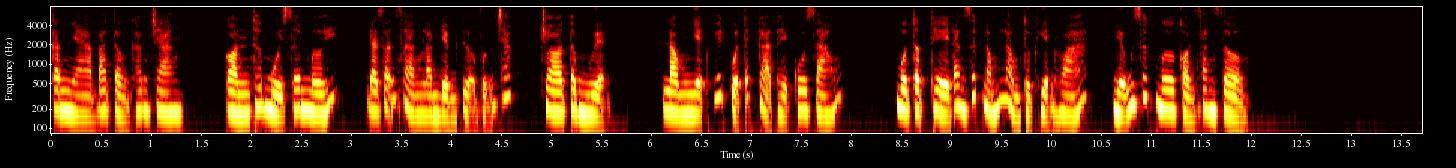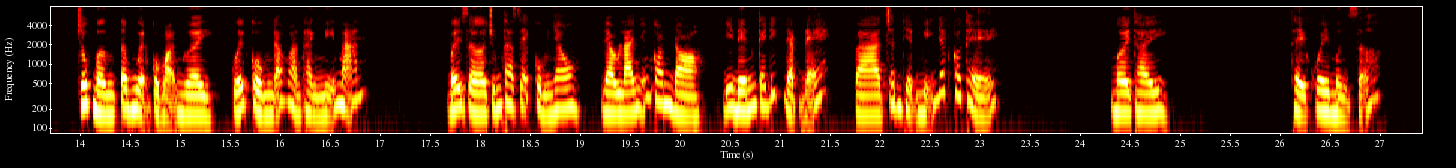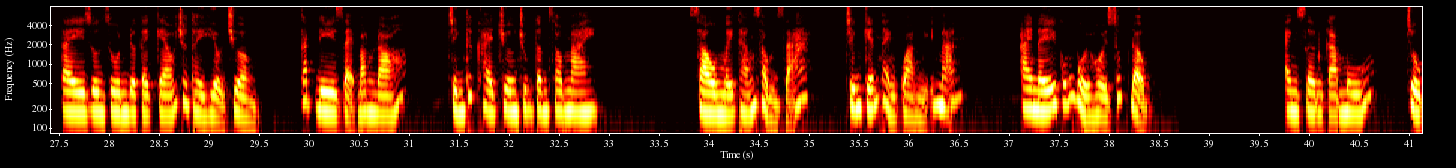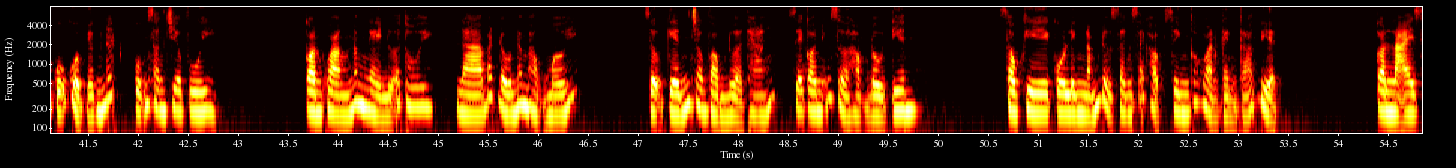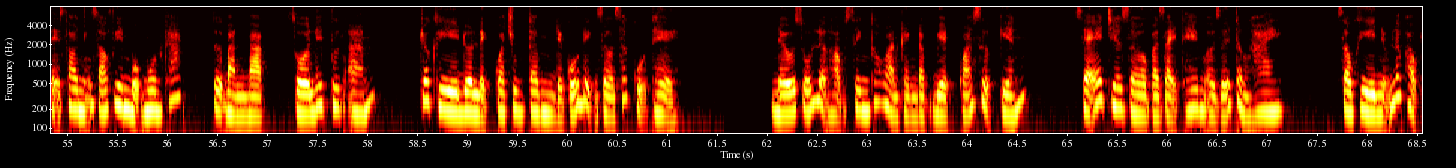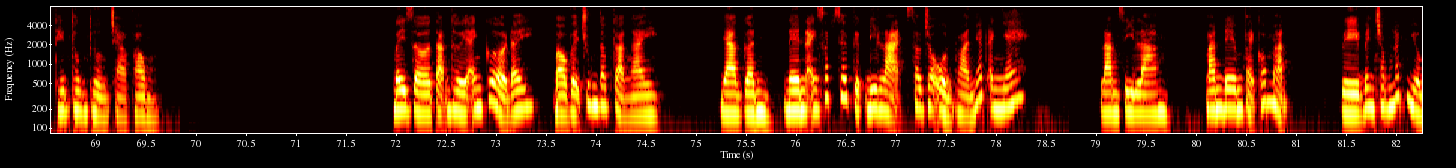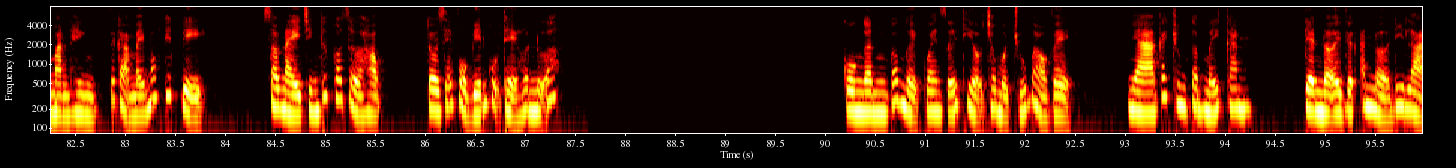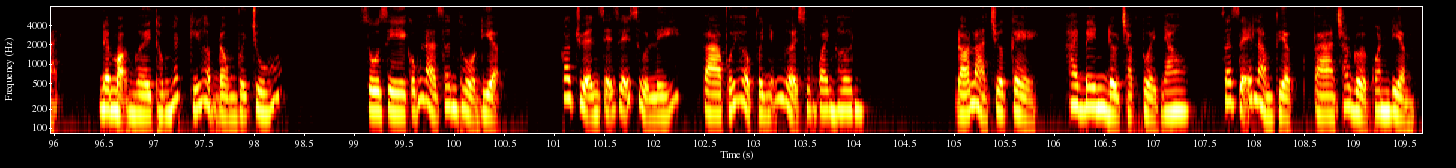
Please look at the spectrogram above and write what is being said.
Căn nhà ba tầng khang trang, còn thơm mùi sơn mới, đã sẵn sàng làm điểm tựa vững chắc cho tâm nguyện, lòng nhiệt huyết của tất cả thầy cô giáo. Một tập thể đang rất nóng lòng thực hiện hóa những giấc mơ còn sang dở. Chúc mừng tâm nguyện của mọi người cuối cùng đã hoàn thành mỹ mãn. Bây giờ chúng ta sẽ cùng nhau leo lái những con đò đi đến cái đích đẹp đẽ và chân thiện mỹ nhất có thể. Mời thầy. Thầy Khuê mừng rỡ, tay run run đưa cái kéo cho thầy hiệu trưởng, cắt đi giải băng đó, chính thức khai trương trung tâm sau mai. Sau mấy tháng ròng rã, chứng kiến thành quả mỹ mãn, ai nấy cũng bồi hồi xúc động. Anh Sơn cá mú, chủ cũ của miếng đất cũng sang chia vui. Còn khoảng 5 ngày nữa thôi là bắt đầu năm học mới. Dự kiến trong vòng nửa tháng sẽ có những giờ học đầu tiên. Sau khi cô Linh nắm được danh sách học sinh có hoàn cảnh cá biệt, còn lại sẽ do những giáo viên bộ môn khác tự bàn bạc rồi lên phương án trước khi đưa lịch qua trung tâm để cố định giờ giấc cụ thể. Nếu số lượng học sinh có hoàn cảnh đặc biệt quá dự kiến, sẽ chia giờ và dạy thêm ở dưới tầng 2, sau khi những lớp học thêm thông thường trả phòng. Bây giờ tạm thời anh cứ ở đây, bảo vệ trung tâm cả ngày. Nhà gần nên anh sắp xếp việc đi lại sao cho ổn thỏa nhất anh nhé. Làm gì làm, ban đêm phải có mặt, vì bên trong lắp nhiều màn hình với cả máy móc thiết bị. Sau này chính thức có giờ học, tôi sẽ phổ biến cụ thể hơn nữa. Cô Ngân có người quen giới thiệu cho một chú bảo vệ. Nhà cách trung tâm mấy căn, tiện lợi việc ăn ở đi lại, nên mọi người thống nhất ký hợp đồng với chú. Dù gì cũng là dân thổ địa, có chuyện sẽ dễ xử lý và phối hợp với những người xung quanh hơn. Đó là chưa kể, hai bên đều chạc tuổi nhau, rất dễ làm việc và trao đổi quan điểm.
